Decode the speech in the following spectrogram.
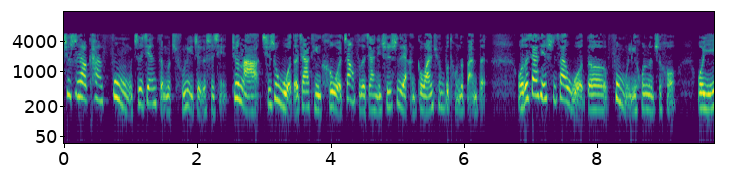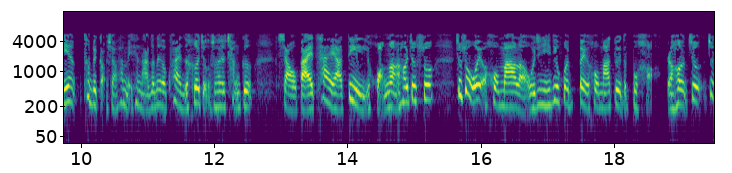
就是要看父母之间怎么处理这个事情。就拿其实我的家庭和我丈夫的家庭其实是两个完全不同的版本。我的家庭是在我的父母离婚了之后，我爷爷特别搞笑，他每天拿个那个筷子喝酒的时候他就唱歌，小白菜呀、地里黄啊，然后就说就说我有后妈了，我就一定会被后妈对的不好，然后就就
